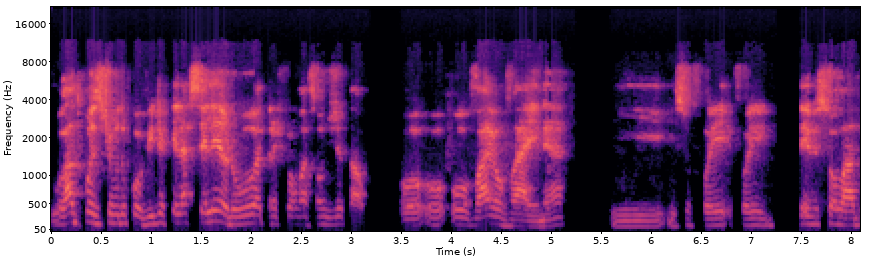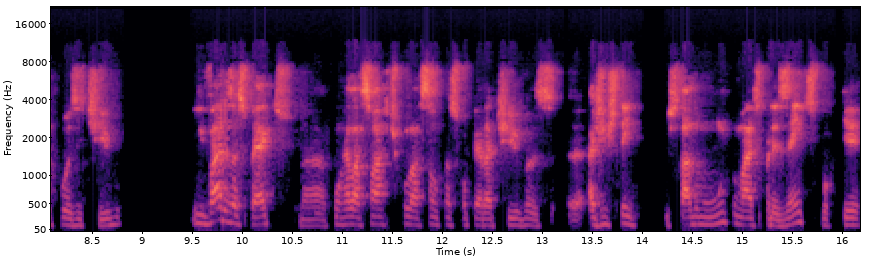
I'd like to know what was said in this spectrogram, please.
o lado positivo do Covid é que ele acelerou a transformação digital. Ou, ou vai ou vai, né? E isso foi, foi teve seu lado positivo em vários aspectos. Né? Com relação à articulação com as cooperativas, eh, a gente tem estado muito mais presentes, porque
